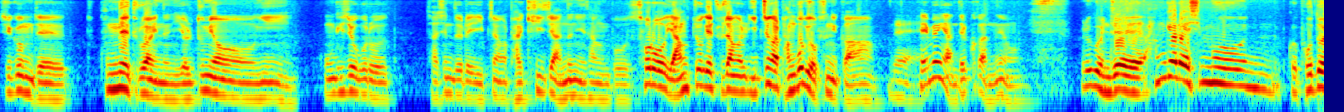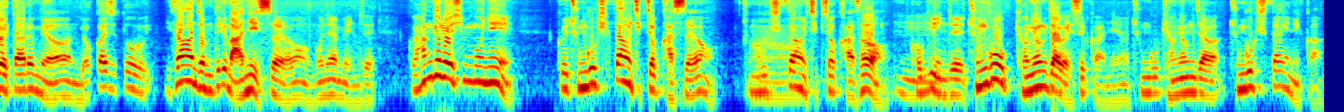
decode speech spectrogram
지금 이제 국내에 들어와 있는 12명이 공개적으로 자신들의 입장을 밝히지 않는 이상 뭐 서로 양쪽의 주장을 입증할 방법이 없으니까 네. 해명이 안 될 것 같네요. 그리고 이제 한겨레 신문 그 보도에 따르면 몇 가지 또 이상한 점들이 많이 있어요. 뭐냐면 이제 그 한겨레 신문이 그 중국 식당을 직접 갔어요. 중국 아. 식당을 직접 가서 음. 거기 이제 중국 경영자가 있을 거 아니에요. 중국 경영자 중국 식당이니까.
